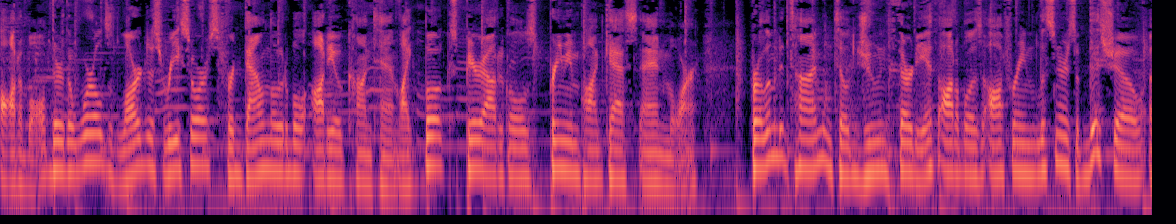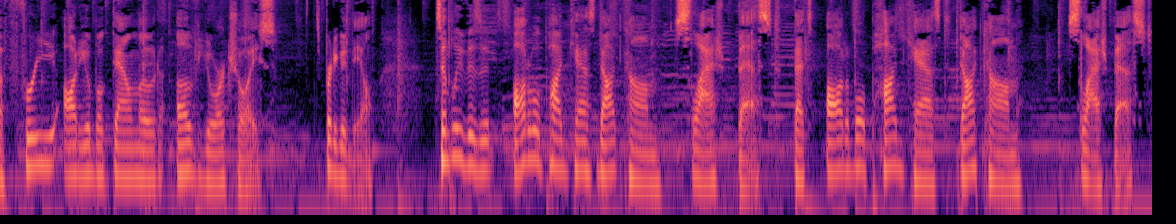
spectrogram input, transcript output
Audible. They're the world's largest resource for downloadable audio content like books, periodicals, premium podcasts, and more. For a limited time until June 30th, Audible is offering listeners of this show a free audiobook download of your choice. It's a pretty good deal. Simply visit audiblepodcast.com slash best. That's audiblepodcast.com slash best.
